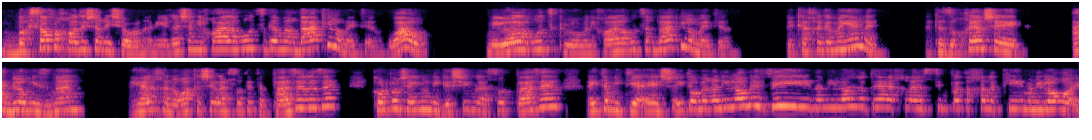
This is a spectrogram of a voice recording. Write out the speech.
בסוף החודש הראשון אני אראה שאני יכולה לרוץ גם ארבעה קילומטר, וואו, מלא לרוץ כלום, אני יכולה לרוץ ארבעה קילומטר, וככה גם הילד. אתה זוכר שעד לא מזמן היה לך נורא קשה לעשות את הפאזל הזה? כל פעם שהיינו ניגשים לעשות פאזל, היית מתייאש, היית אומר, אני לא מבין, אני לא יודע איך לשים פה את החלקים, אני לא רואה.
